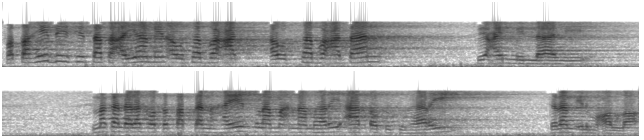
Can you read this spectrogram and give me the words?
Fatahidi sitata ayamin au sab'at au sab'atan fi ilmillahi. Maka adalah kau tetapkan haid selama enam hari atau tujuh hari dalam ilmu Allah.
